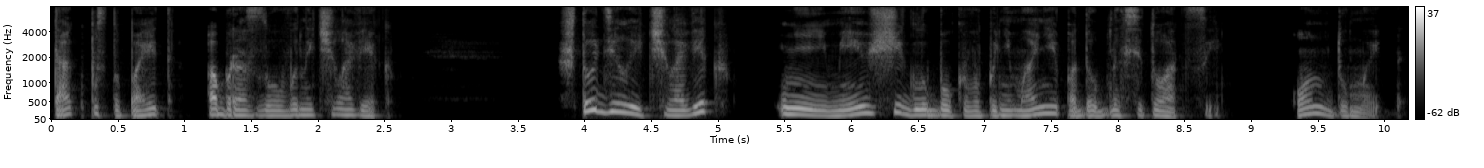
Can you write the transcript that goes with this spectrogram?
так поступает образованный человек. Что делает человек, не имеющий глубокого понимания подобных ситуаций? Он думает,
